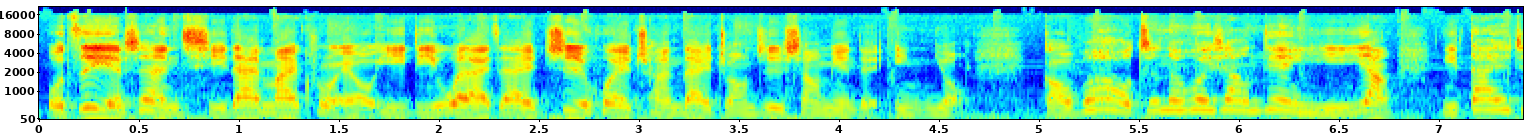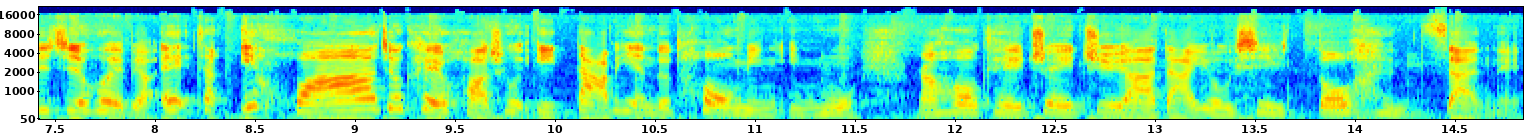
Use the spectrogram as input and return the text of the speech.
我自己也是很期待 Micro LED 未来在智慧穿戴装置上面的应用，搞不好真的会像电影一样，你带一只智慧表，诶，这样一滑就可以滑出一大片的透明荧幕，然后可以追剧啊、打游戏都很赞诶。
